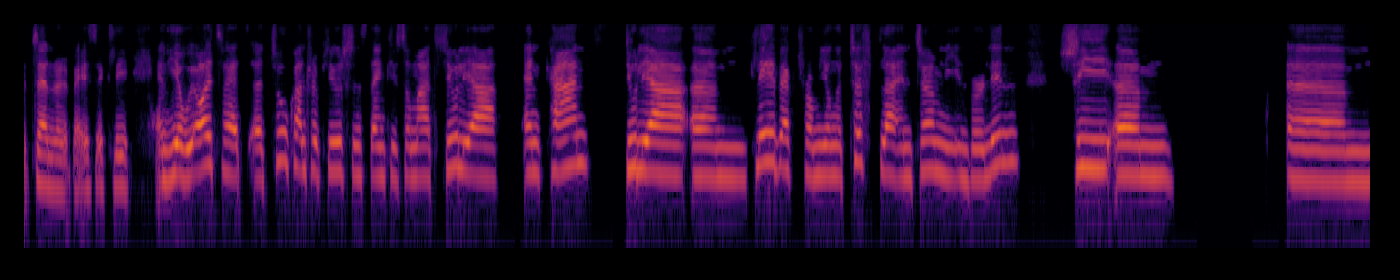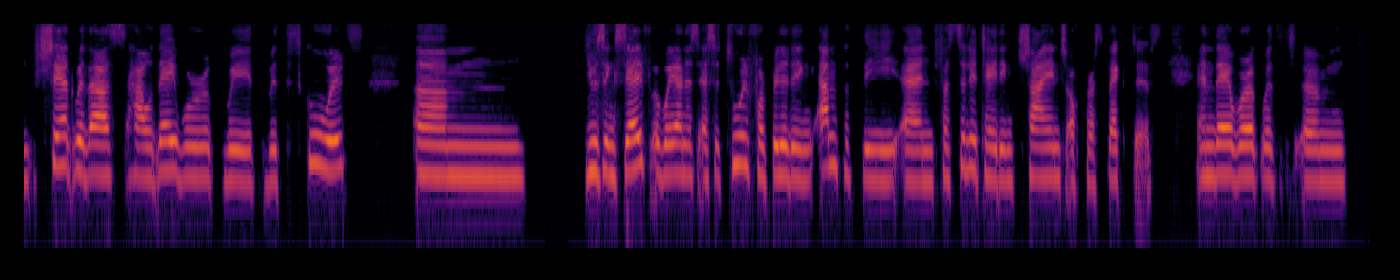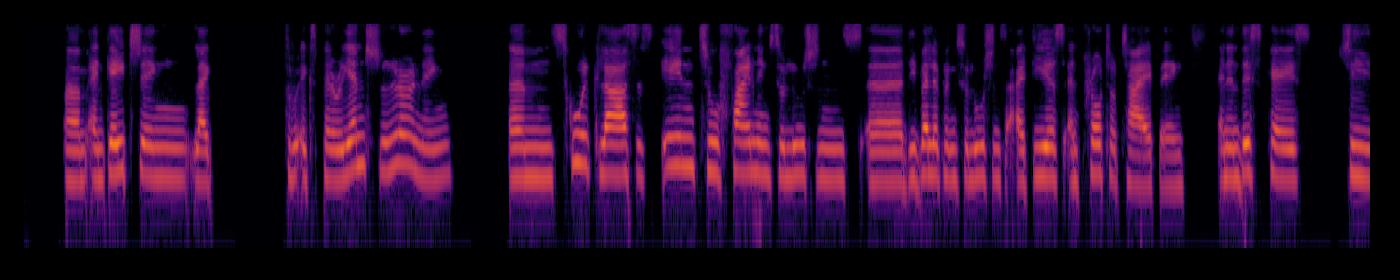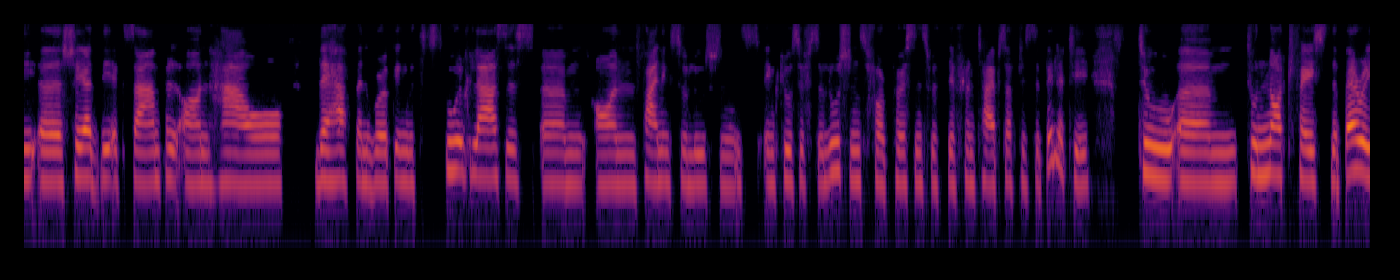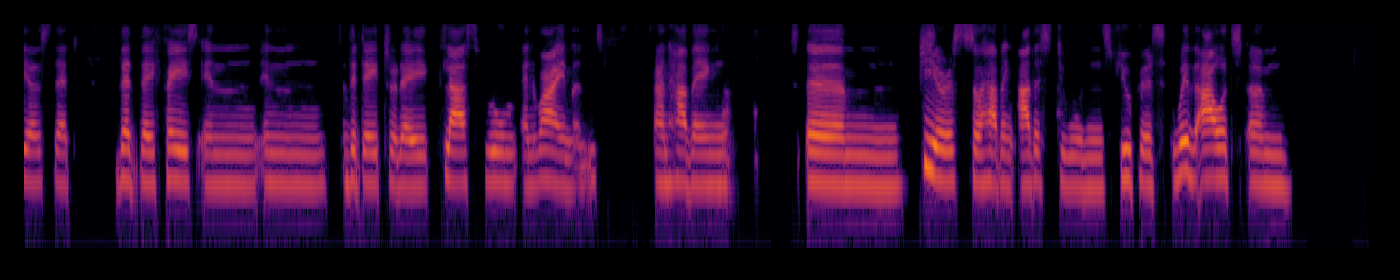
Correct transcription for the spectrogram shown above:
general, basically. And here we also had uh, two contributions. Thank you so much, Julia and Kahn. Julia um, Kleberg from Junge Tüftler in Germany, in Berlin. She um, um, shared with us how they work with, with schools um, using self-awareness as a tool for building empathy and facilitating change of perspectives. And they work with um, um, engaging like through experiential learning um, school classes into finding solutions, uh, developing solutions, ideas, and prototyping. And in this case, she uh, shared the example on how they have been working with school classes um, on finding solutions, inclusive solutions for persons with different types of disability to, um, to not face the barriers that that they face in in the day-to-day classroom environment and having um, peers so having other students pupils without um,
